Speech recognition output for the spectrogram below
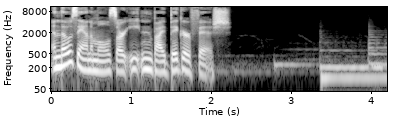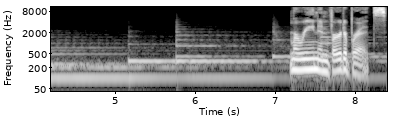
And those animals are eaten by bigger fish. Marine invertebrates,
